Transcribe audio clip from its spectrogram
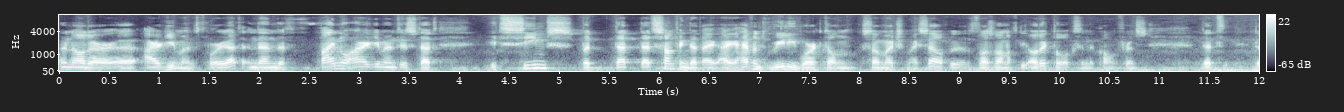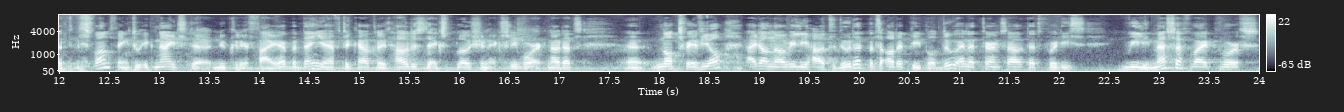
another uh, argument for that. And then the final argument is that it seems, but that that's something that I, I haven't really worked on so much myself. But it was one of the other talks in the conference. That that is one thing to ignite the nuclear fire, but then you have to calculate how does the explosion actually work. Now that's uh, not trivial. I don't know really how to do that, but other people do. And it turns out that for these really massive white dwarfs,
